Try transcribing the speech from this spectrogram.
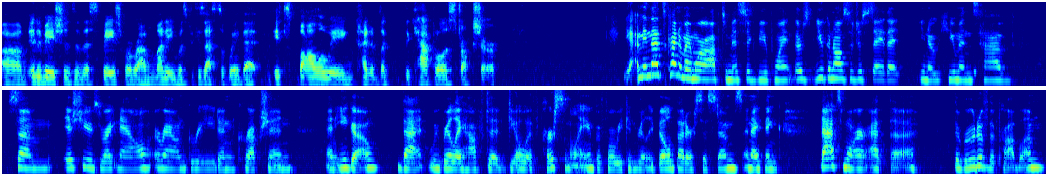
um, innovations in this space were around money was because that's the way that it's following kind of like the capitalist structure. Yeah, I mean that's kind of my more optimistic viewpoint. There's you can also just say that, you know, humans have some issues right now around greed and corruption and ego that we really have to deal with personally before we can really build better systems. And I think that's more at the the root of the problem.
